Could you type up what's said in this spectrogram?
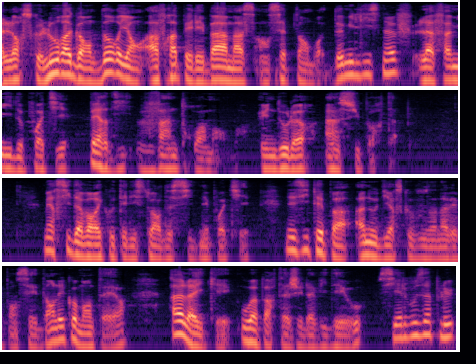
lorsque l'ouragan Dorian a frappé les Bahamas en septembre 2019, la famille de Poitiers perdit 23 membres. Une douleur insupportable. Merci d'avoir écouté l'histoire de Sidney Poitiers. N'hésitez pas à nous dire ce que vous en avez pensé dans les commentaires, à liker ou à partager la vidéo si elle vous a plu.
